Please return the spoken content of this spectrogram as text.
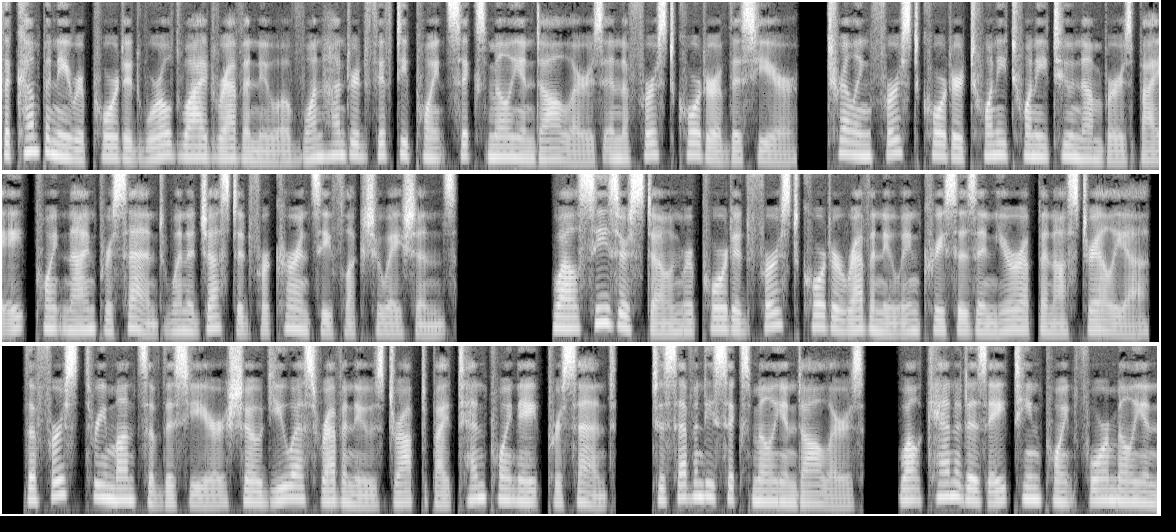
The company reported worldwide revenue of $150.6 million in the first quarter of this year, trailing first quarter 2022 numbers by 8.9% when adjusted for currency fluctuations. While Caesarstone reported first quarter revenue increases in Europe and Australia, the first three months of this year showed U.S. revenues dropped by 10.8%, to $76 million, while Canada's $18.4 million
